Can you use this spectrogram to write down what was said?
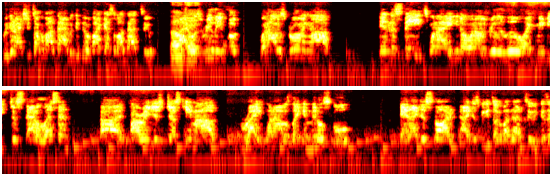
We could actually talk about that. We could do a podcast about that too. Okay. I was really hooked when I was growing up in the states. When I, you know, when I was really little, like maybe just adolescent, uh, Power Rangers just came out right when I was like in middle school, and I just thought I just we could talk about that too because I.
